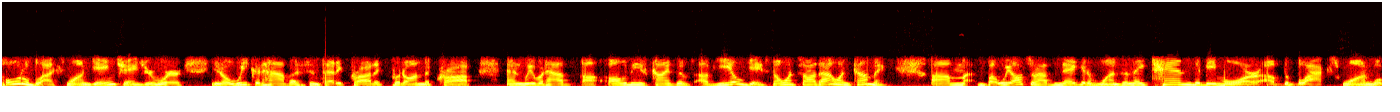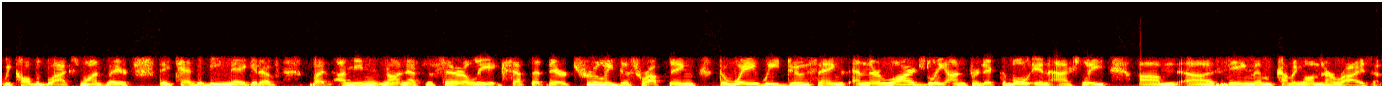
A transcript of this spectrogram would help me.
total black swan game changer, where you know we could have a synthetic product put on the crop, and we would have uh, all of these kinds of, of yield gains. No one saw that one coming. Um, but we also have negative ones, and they tend to be more more of the black swan, what we call the black swans. They they tend to be negative, but I mean not necessarily, except that they're truly disrupting the way we do things, and they're largely unpredictable in actually um, uh, seeing them coming on the horizon.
